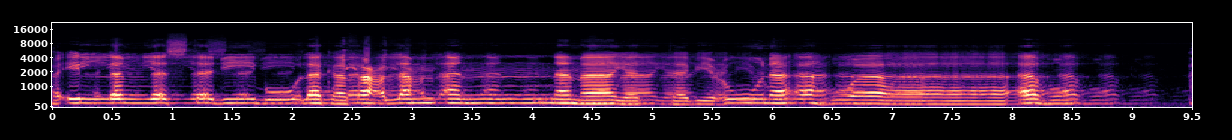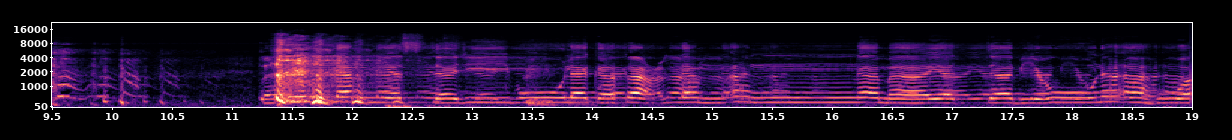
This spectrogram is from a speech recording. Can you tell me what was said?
فإن لم يستجيبوا لك فاعلم أنما يتبعون أهواءهم فإن لم يستجيبوا لك فاعلم أنما يتبعون أهواءهم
